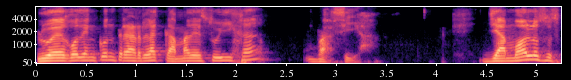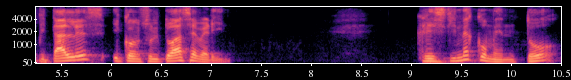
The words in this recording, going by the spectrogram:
luego de encontrar la cama de su hija vacía. Llamó a los hospitales y consultó a Severín Cristina comentó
